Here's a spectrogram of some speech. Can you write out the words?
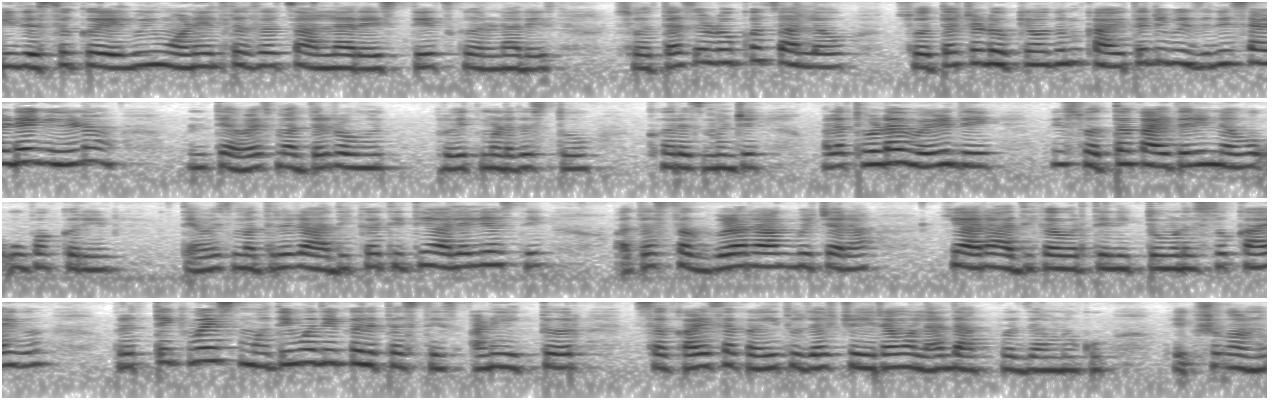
मी जसं करेल मी म्हणेल तसं चालणार आहेस तेच करणार आहेस. स्वतःचं डोकं चालव. स्वतःच्या डोक्यामधून काहीतरी बिझनेस आयडिया घे ना. पण त्यावेळेस मात्र रोहित रोहित म्हणत असतो खरंच म्हणजे मला थोडा वेळ दे. मी स्वतः काहीतरी नवं उभा करेन. त्यावेळेस मात्र राधिका तिथे आलेली असते. आता सगळा राग बिचारा या राधिकावरती निघतो म्हणत असतो. काय गं? प्रत्येक वेळेस मध्ये मध्ये करत असतेस आणि एकतर सकाळी सकाळी तुझा चेहरा मला दाखवत जाऊ नको. प्रेक्षकांनो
